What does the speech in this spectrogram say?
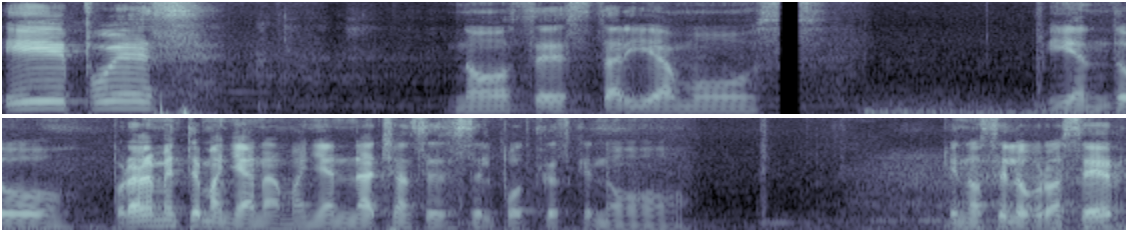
Y pues nos estaríamos viendo probablemente mañana. Mañana chances es el podcast que no que no se logró hacer.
